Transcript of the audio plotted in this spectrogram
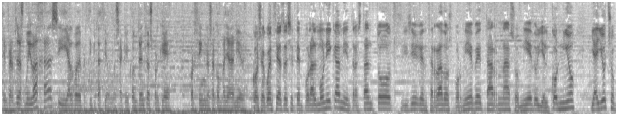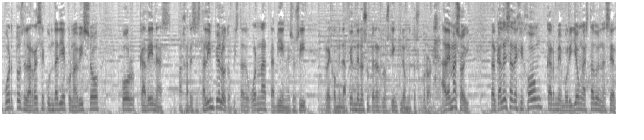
temperaturas muy bajas y algo de precipitación. O sea que contentos porque por fin nos acompaña la nieve. Consecuencias de ese temporal Mónica, mientras tanto siguen cerrados por nieve, Tarnas, Miedo y El Conio y hay ocho puertos de la red secundaria con aviso por cadenas. Pajares está limpio, la autopista de Huerna también. Eso sí, recomendación de no superar los 100 kilómetros por hora. Además, hoy, la alcaldesa de Gijón, Carmen Morillón, ha estado en la SER.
